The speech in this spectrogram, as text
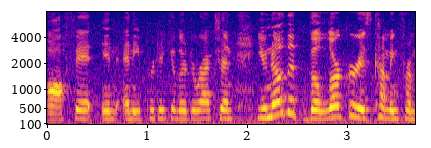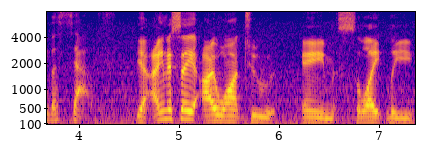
off it in any particular direction? You know that the lurker is coming from the south. Yeah, I'm going to say I want to aim slightly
